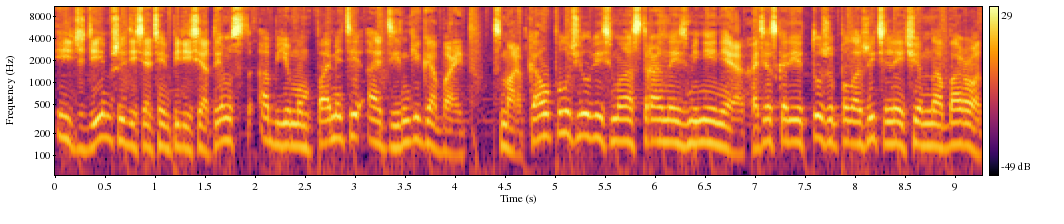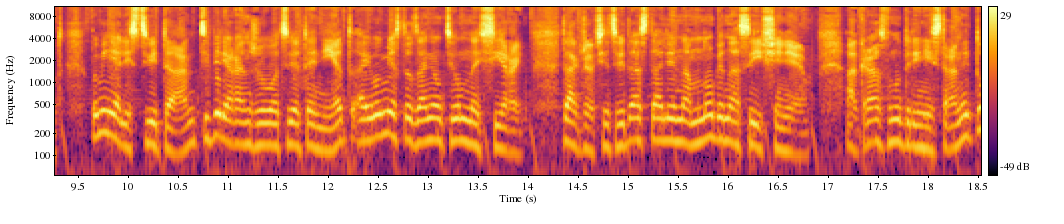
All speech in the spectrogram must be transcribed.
HD 6750M с объемом памяти 1 ГБ. Smart Cow получил весьма странные изменения, хотя скорее тоже положительные, чем наоборот. Поменялись цвета, теперь оранжевого цвета нет, а его место занял темно-серый. Также все цвета стали намного насыщеннее. Окрас внутренней стороны тоже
